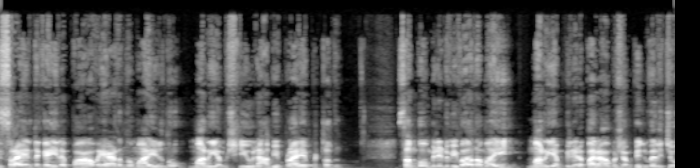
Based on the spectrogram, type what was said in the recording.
ഇസ്രായേലിന്റെ കയ്യിലെ പാവയാണെന്നുമായിരുന്നു മറിയം ഷിയൂന അഭിപ്രായപ്പെട്ടത്. സംഭവം പിന്നീട് വിവാദമായി. മറിയം പിന്നീട് പരാമർശം പിൻവലിച്ചു.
